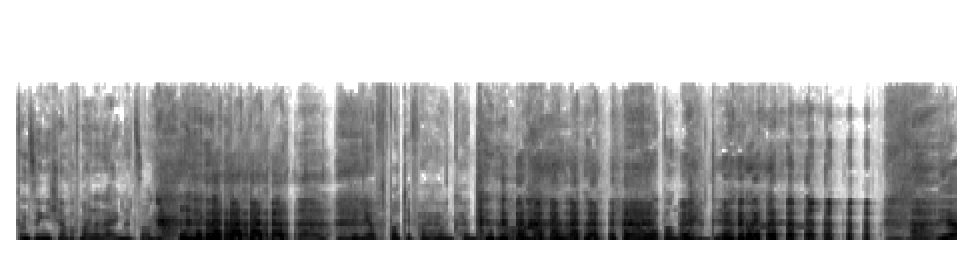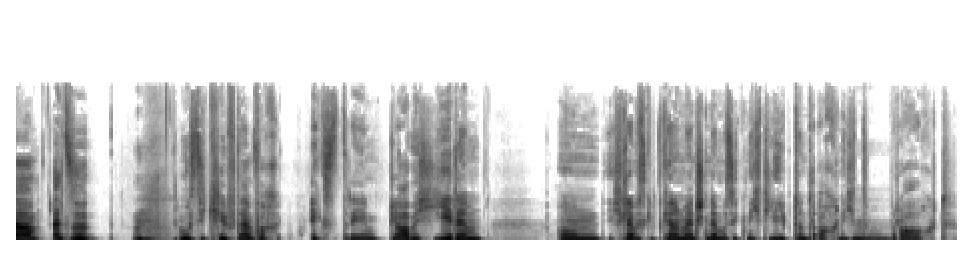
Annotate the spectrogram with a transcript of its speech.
dann singe ich einfach meinen eigenen Song. Den ihr auf Spotify hören könnt. Werbung Ende. Ja, also Musik hilft einfach extrem, glaube ich, jedem. Und ich glaube, es gibt keinen Menschen, der Musik nicht liebt und auch nicht braucht.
